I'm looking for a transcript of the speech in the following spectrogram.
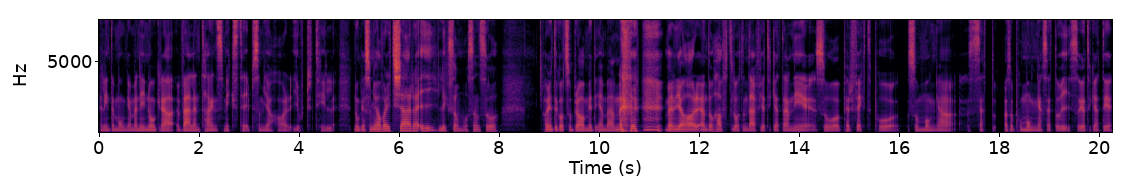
eller inte många, men i några Valentines mixtapes som jag har gjort till några som jag har varit kära i liksom och sen så har det inte gått så bra med det men, men jag har ändå haft låten där för jag tycker att den är så perfekt på så många sätt, alltså på många sätt och vis och jag tycker att det är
